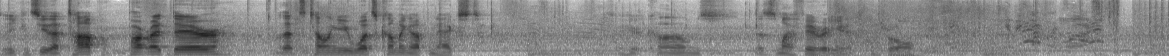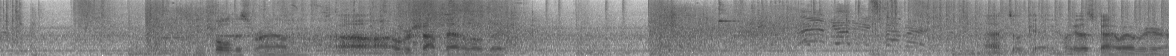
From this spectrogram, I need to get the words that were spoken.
So you can see that top part right there. That's telling you what's coming up next. So here it comes. This is my favorite unit to control. Control this round. Oh, overshot that a little bit. That's okay. Look at this guy way over here.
